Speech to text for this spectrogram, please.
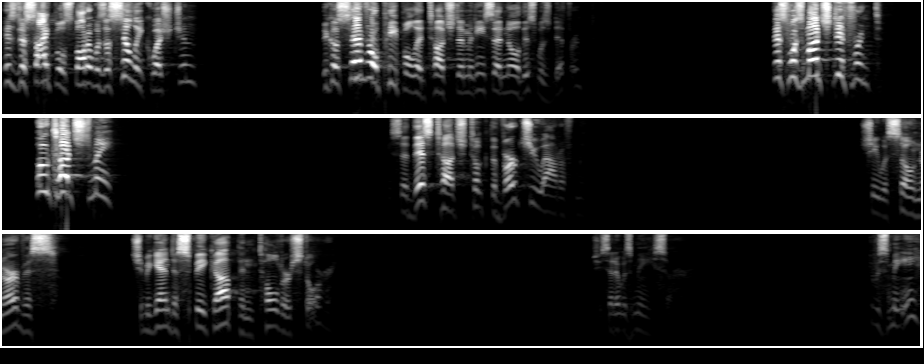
His disciples thought it was a silly question because several people had touched him, and he said, No, this was different. This was much different. Who touched me? He said, This touch took the virtue out of me. She was so nervous, she began to speak up and told her story. She said, It was me, sir. It was me.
